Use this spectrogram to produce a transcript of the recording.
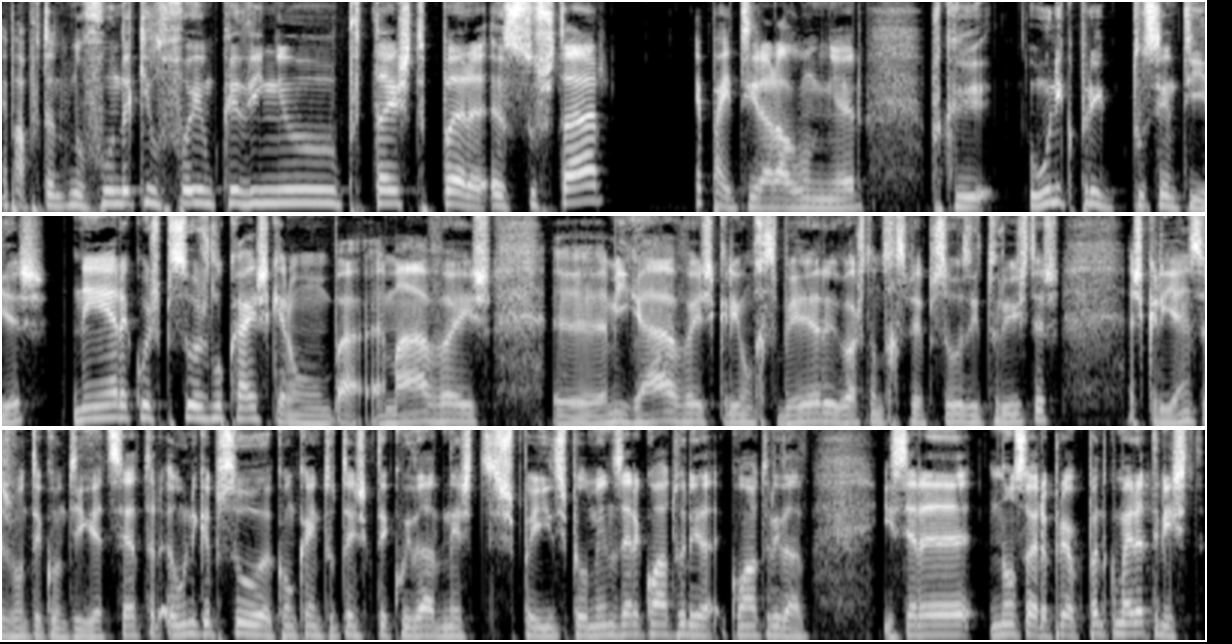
Epá, portanto, no fundo, aquilo foi um bocadinho pretexto para assustar epá, e tirar algum dinheiro, porque o único perigo que tu sentias nem era com as pessoas locais, que eram pá, amáveis, eh, amigáveis, queriam receber, gostam de receber pessoas e turistas, as crianças vão ter contigo, etc. A única pessoa com quem tu tens que ter cuidado nestes países, pelo menos, era com a autoridade. Com a autoridade. Isso era, não só era preocupante, como era triste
